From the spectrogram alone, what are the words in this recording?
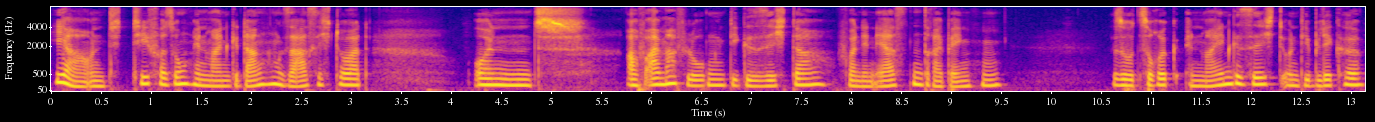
Ja, und tief versunken in meinen Gedanken saß ich dort und auf einmal flogen die Gesichter von den ersten drei Bänken so zurück in mein Gesicht und die Blicke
